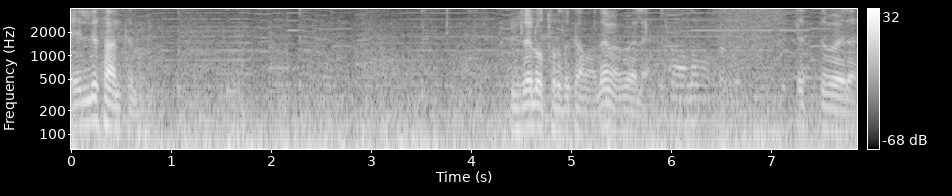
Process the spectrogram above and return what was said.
50 santim. Güzel oturduk ama değil mi böyle? Sağlam oturdu. Etti böyle.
